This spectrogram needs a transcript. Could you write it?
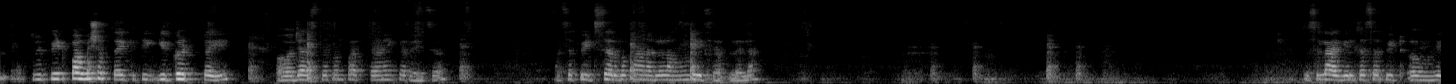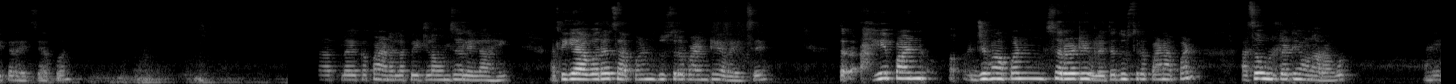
तुम्ही पीठ पाहू शकताय किती घट्ट आहे जास्त पण पातळ नाही करायचं. असं पीठ सर्व पानाला लावून घ्यायचं आपल्याला. जसं लागेल तसं पीठ हे करायचं आपण. आपलं एका पानाला पीठ लावून झालेलं आहे. आता यावरच आपण दुसरं पान ठेवायचे तर हे पान जेव्हा आपण सरळ ठेवलं तर दुसरं पान आपण असं उलटं ठेवणार आहोत. आणि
